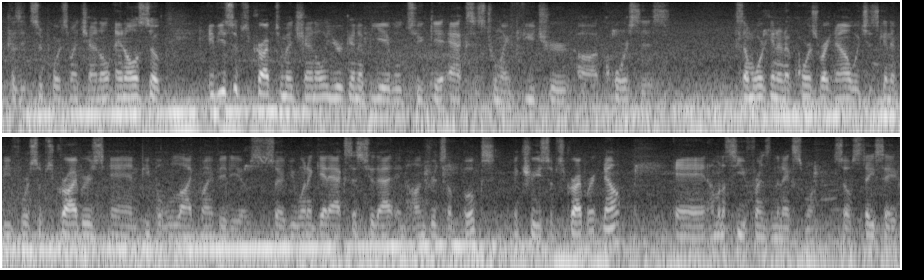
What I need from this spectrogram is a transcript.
because it supports my channel and also if you subscribe to my channel you're gonna be able to get access to my future uh, courses. Because I'm working on a course right now which is gonna be for subscribers and people who like my videos. So if you want to get access to that and hundreds of books make sure you subscribe right now and I'm gonna see you friends in the next one. So stay safe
